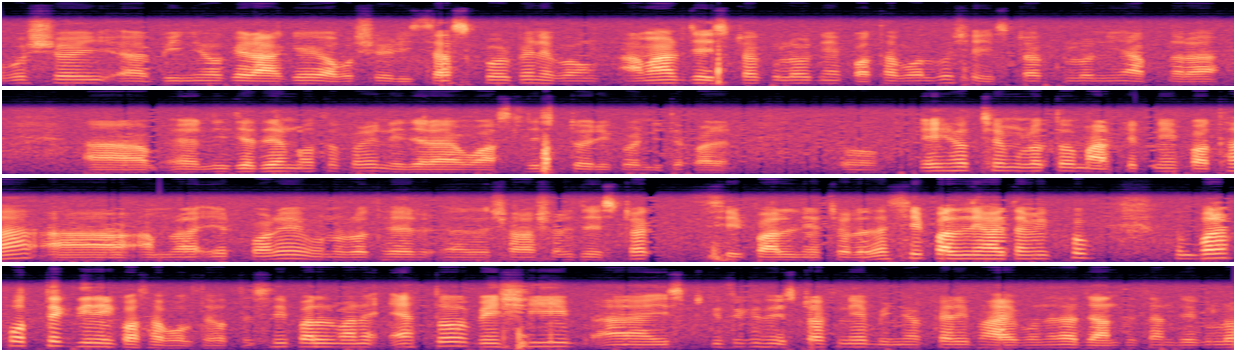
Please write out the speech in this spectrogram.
অবশ্যই বিনিয়োগের আগে অবশ্যই রিসার্চ করবেন এবং আমার যে স্টকগুলো নিয়ে কথা বলব, সেই স্টকগুলো নিয়ে আপনারা নিজেদের মতো করে নিজেরা ওয়াচ লিস্ট তৈরি করে নিতে পারেন। তো এই হচ্ছে মূলত মার্কেট নিয়ে কথা। আমরা এরপরে অনুরোধের সরাসরি যে স্টক সিপাল নিয়ে চলে যায় সিপাল নিয়ে হয়তো আমি খুব মানে প্রত্যেক দিনই কথা বলতে হচ্ছে। সিপাল মানে এত বেশি কিছু কিছু স্টক নিয়ে বিনিয়োগকারী ভাই বোনেরা জানতে চান, যেগুলো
